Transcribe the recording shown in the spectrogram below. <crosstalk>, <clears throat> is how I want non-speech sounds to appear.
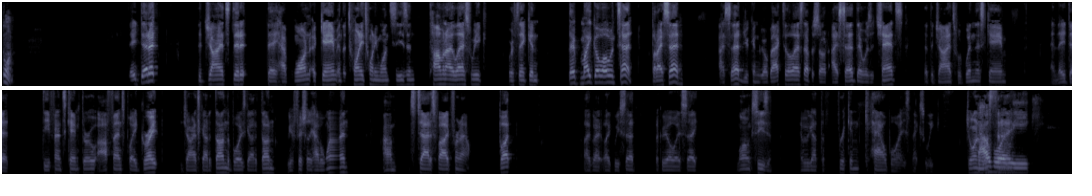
One. They did it. The Giants did it. They have won a game in the 2021 season. Tom and I last week were thinking they might go 0 and 10, but I said, I said you can go back to the last episode. I said there was a chance that the Giants would win this game, and they did. Defense came through. Offense played great. The Giants got it done. The boys got it done. We officially have a win. I'm satisfied for now, but like like we said, like we always say, long season, and we got the freaking Cowboys next week. Joining us Cowboy today, week.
